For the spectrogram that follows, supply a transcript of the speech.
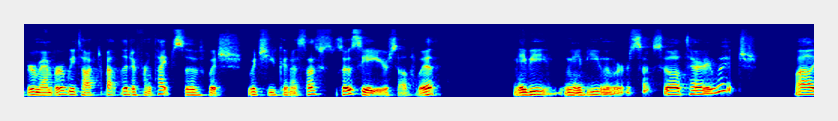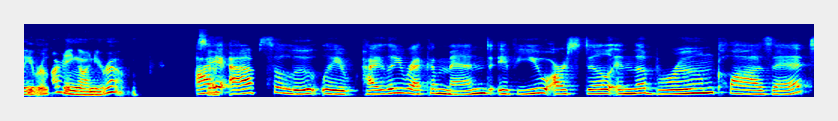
remember, we talked about the different types of which which you can associate yourself with. Maybe maybe you were a solitary witch while you were learning on your own. I absolutely highly recommend if you are still in the broom closet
